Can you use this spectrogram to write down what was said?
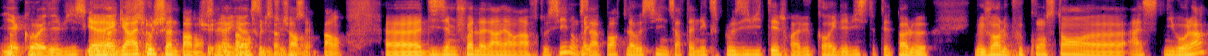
Il y a. Corey Davis. Il y a Garrett Wilson, pardon. tu- ah, Garrett Wilson. Euh, dixième choix de la dernière draft aussi, donc Oui. ça apporte là aussi une certaine explosivité, parce qu'on a vu que Corey Davis n'était peut-être pas le, le joueur le plus constant euh, à ce niveau-là.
